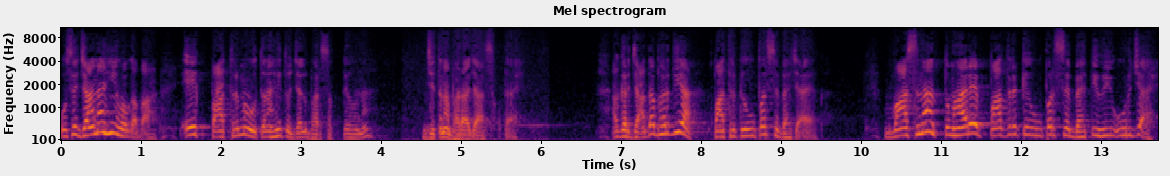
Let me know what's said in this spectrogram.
उसे जाना ही होगा बाहर। एक पात्र में उतना ही तो जल भर सकते हो ना, जितना भरा जा सकता है। अगर ज़्यादा भर दिया, पात्र के ऊपर से बह जाएगा। वासना तुम्हारे पात्र के ऊपर से बहती हुई ऊर्जा है।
